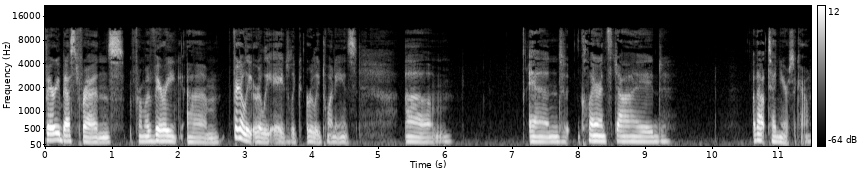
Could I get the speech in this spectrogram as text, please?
very best friends from a very um, fairly early age, like early 20s. Um, and Clarence died about 10 years ago.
